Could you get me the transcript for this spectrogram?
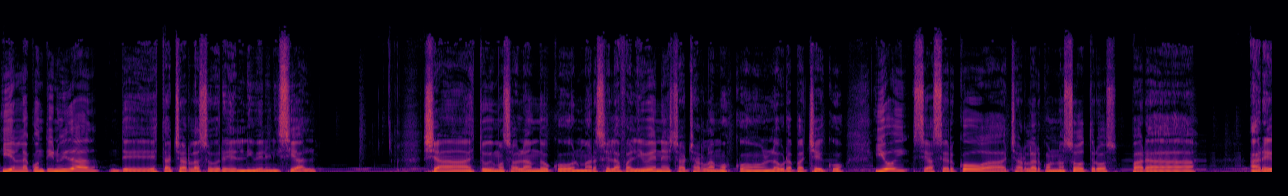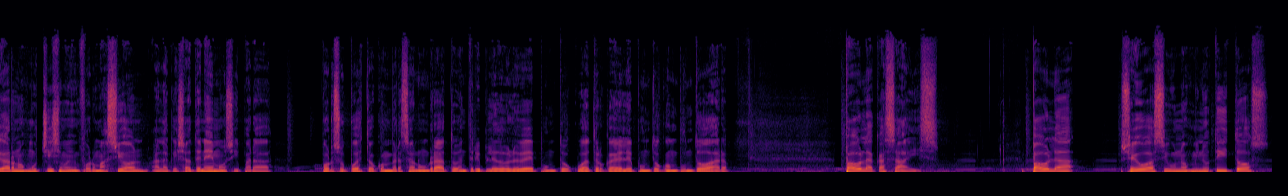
Y en la continuidad de esta charla sobre el nivel inicial, ya estuvimos hablando con Marcela Falibene, ya charlamos con Laura Pacheco y hoy se acercó a charlar con nosotros para agregarnos muchísima información a la que ya tenemos y para, por supuesto, conversar un rato en www.4kl.com.ar. Paola Casais. Paola llegó hace unos minutitos,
